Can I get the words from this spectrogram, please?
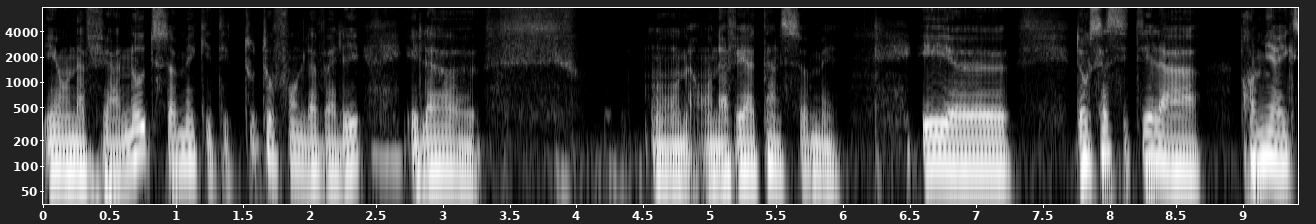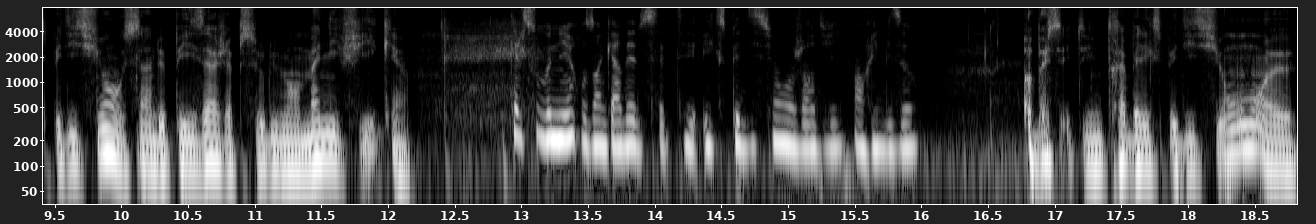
et on a fait un autre sommet qui était tout au fond de la vallée, et là... Euh, on, avait atteint le sommet. Et euh, donc ça, c'était la première expédition au sein de paysages absolument magnifiques. Quel souvenir vous en gardez de cette expédition aujourd'hui, Henri Bizot? Oh ben, c'était une très belle expédition. Euh,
